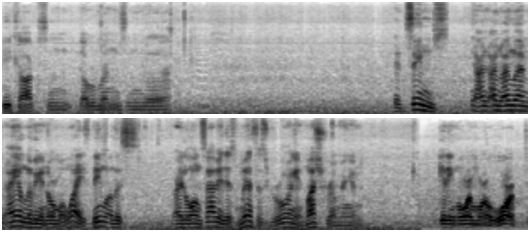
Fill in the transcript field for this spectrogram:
peacocks and Dobermans, and uh, it seems you know, I'm, I'm, I'm, I am living a normal life. Meanwhile, this right alongside me, this myth is growing and mushrooming and getting more and more warped,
